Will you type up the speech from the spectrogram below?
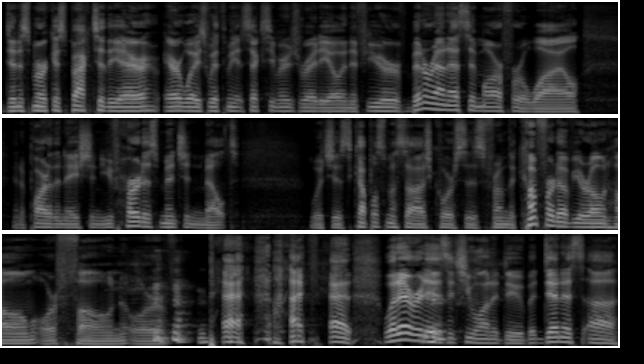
Dennis Merkus, back to the air airways with me at Sexy Marriage Radio. And if you've been around SMR for a while and a part of the nation, you've heard us mention Melt, which is couples massage courses from the comfort of your own home or phone or pad, iPad, whatever it is that you want to do. But Dennis, uh,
